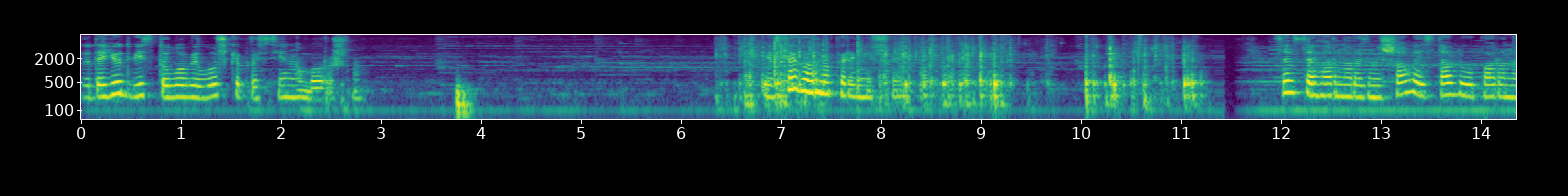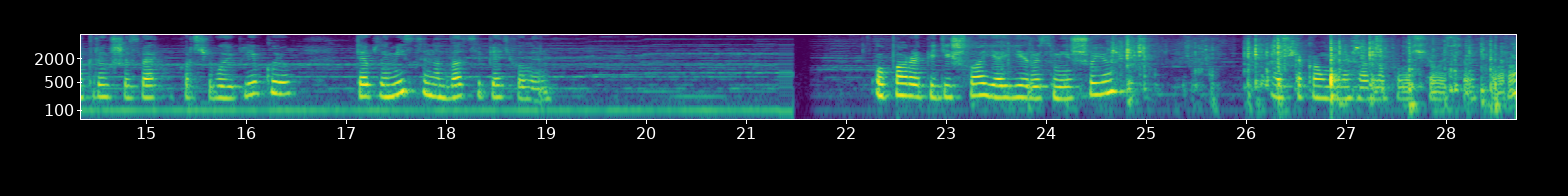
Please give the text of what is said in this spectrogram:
Додаю 2 столові ложки просіяного борошна. І все гарно перемішую. Це все гарно розмішала і ставлю у пару, накривши зверху харчовою плівкою в тепле місце на 25 хвилин. Опара підійшла, я її розмішую. Ось така у мене гарна вийшла опара.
